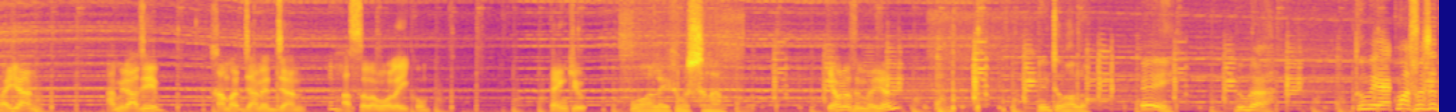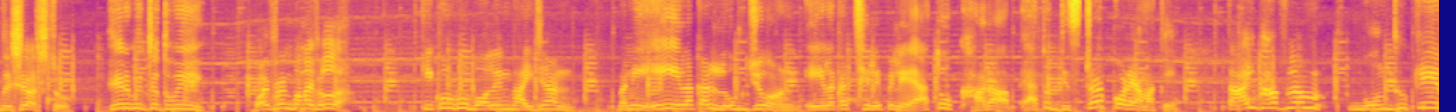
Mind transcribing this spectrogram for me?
ভাইজান আমি রাজীব আমার জানের জান। আসসালামু আলাইকুম। থ্যাংক ইউ ওয়ালাইকুম আসসালাম। কেমন আছেন ভাইজান? এই তো ভালো। এই লুবনা তুমি এক মাস হয়েছে দেশে আসছো। এর মধ্যে তুমি বয়ফ্রেন্ড বানাই ফেললা? কি করব বলেন ভাইজান? মানে এই এলাকার লোকজন এই এলাকার ছেলে পেলে এত খারাপ এত ডিস্টার্ব করে আমাকে। তাই ভাবলাম বন্ধুকে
